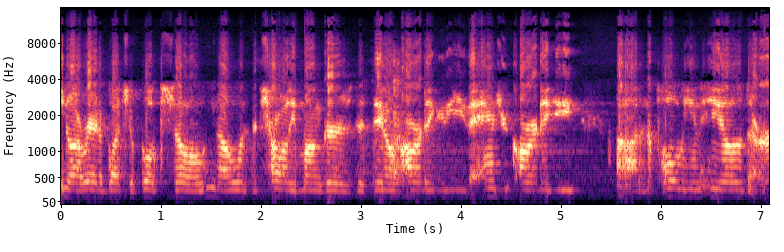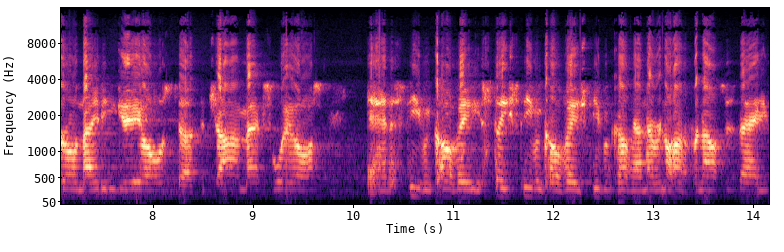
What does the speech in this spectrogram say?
you know, I read a bunch of books. So, you know, it was the Charlie Mungers, the Dale Carnegie, the Andrew Carnegie, uh, the Napoleon Hills, the Earl Nightingales, the, the John Maxwell's, and the Stephen Covey, Stephen Covey, Stephen Covey. I never know how to pronounce his name.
